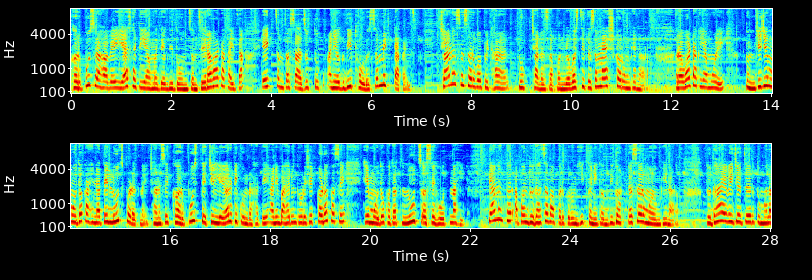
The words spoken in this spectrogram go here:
खरपूस राहावे यासाठी यामध्ये अगदी दोन चमचे रवा टाकायचा एक चमचा साजूक तूप आणि अगदी थोडंसं मीठ टाकायचं. छान असं सर्व पिठा तूप छान असं आपण व्यवस्थित असं मॅश करून घेणार आहोत. रवा टाकल्यामुळे तुमचे जे मोदक आहे ना ते लूज पडत नाही. छान असे खरपूस त्याची लेअर टिकून राहते आणि बाहेरून थोडेसे कडक असे हे मोदक होतात लूज असे होत नाही. त्यानंतर आपण दुधाचा वापर करून ही कणिक अगदी घट्टसर मळून घेणार आहोत. दुधाऐवजी जर तुम्हाला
